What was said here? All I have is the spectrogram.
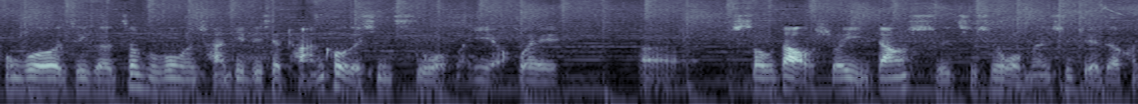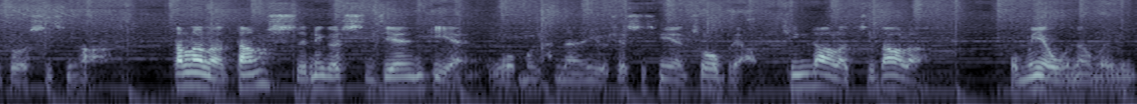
通过这个政府部门传递的一些团口的信息，我们也会呃收到。所以当时其实我们是觉得很多事情啊。当然了，当时那个时间点，我们可能有些事情也做不了。听到了，知道了，我们也无能为力。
